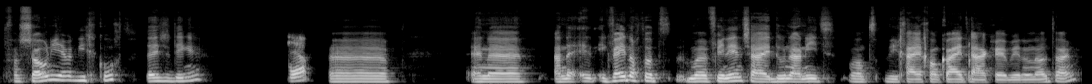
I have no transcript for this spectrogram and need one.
van Sony heb ik die gekocht, deze dingen. Ja. en aan de, ik weet nog dat mijn vriendin zei, doe nou niet, want die ga je gewoon kwijtraken binnen no time.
